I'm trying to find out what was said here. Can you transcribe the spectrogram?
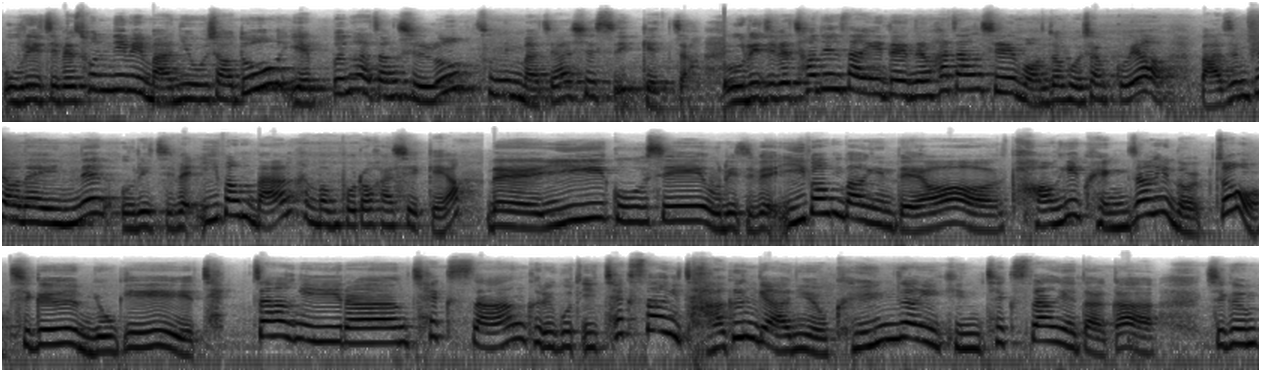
우리 집에 손님이 많이 오셔도 예쁜 화장실로 손님 맞이하실 수 있겠죠. 우리 집의 첫인상이 되는 화장실 먼저 보셨고요. 맞은편에 있는 우리 집의 2번 방 한번 보러 가실게요. 네, 이곳이 우리 집의 2번 방인데요. 방이 굉장히 넓죠? 지금 여기 책장이랑 책상 그리고 이 책상이 작은 게 아니에요. 굉장히 긴 책상에다가 지금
